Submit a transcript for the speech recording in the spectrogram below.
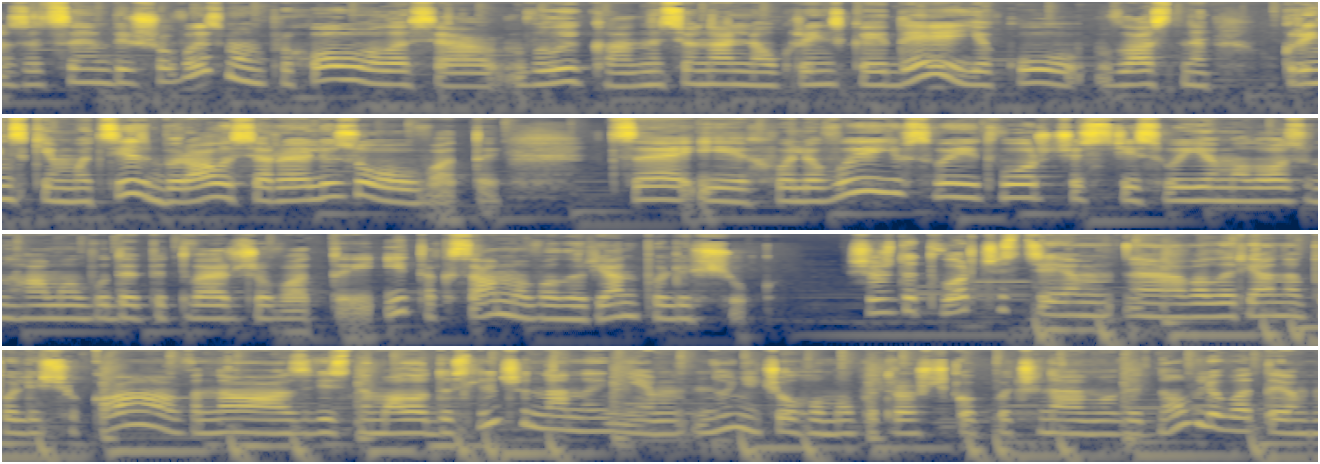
за цим більшовизмом приховувалася велика національна українська ідея, яку власне українські митці збиралися реалізовувати. Це і хвильовий в своїй творчості своїми лозунгами буде підтверджувати, і так само Валеріан Поліщук. Що ж до творчості е, Валеріана Поліщука, вона, звісно, мало досліджена нині. Ну нічого, ми потрошечку починаємо відновлювати. Е,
